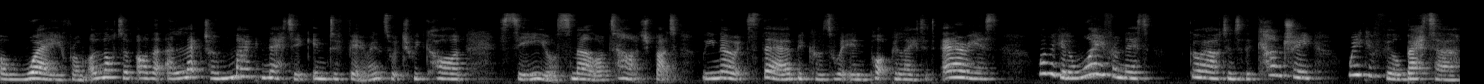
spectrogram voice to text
away from a lot of other electromagnetic interference, which we can't see or smell or touch, but we know it's there because we're in populated areas, when we get away from this, go out into the country, we can feel better.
